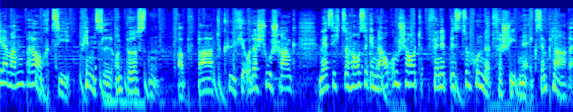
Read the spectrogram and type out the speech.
Jedermann braucht sie, Pinsel und Bürsten. Ob Bad, Küche oder Schuhschrank, wer sich zu Hause genau umschaut, findet bis zu 100 verschiedene Exemplare.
